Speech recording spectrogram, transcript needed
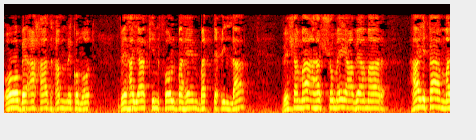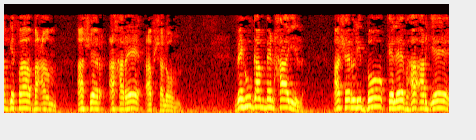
או באחד המקומות, והיה כנפול בהם בתחילה, ושמע השומע ואמר, הייתה מגפה בעם, אשר אחרי אבשלום. והוא גם בן חיל, אשר ליבו כלב האריה,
